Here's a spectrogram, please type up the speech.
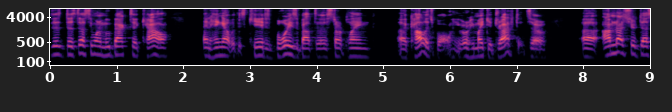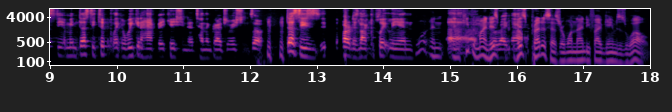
does, does Dusty want to move back to Cal and hang out with his kid? His boy is about to start playing uh, college ball, or he might get drafted. So uh, I'm not sure Dusty. I mean, Dusty took like a week and a half vacation to attend the graduation, so Dusty's heart is not completely in. Well, and, and keep in Uh, mind his right his predecessor won 95 games as well,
